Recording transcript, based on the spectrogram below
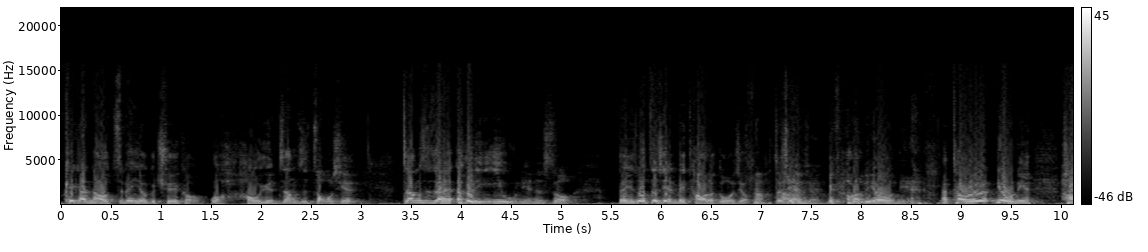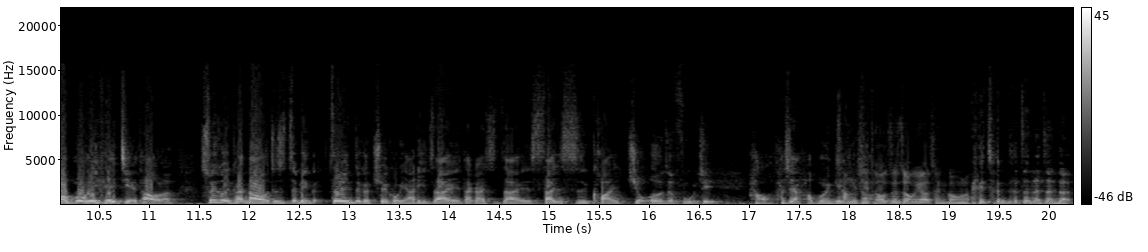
可以看到这边有个缺口，哇，好远！这张是周线，这张是在二零一五年的时候，等于说这些人被套了多久？哦、这些人被套了六年，那套了六六年，好不容易可以解套了。所以说你看到就是这边个这边这个缺口压力在大概是在三十块九二这附近。好，他现在好不容易可以解套。长期投资终于要成功了，哎，真的真的真的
